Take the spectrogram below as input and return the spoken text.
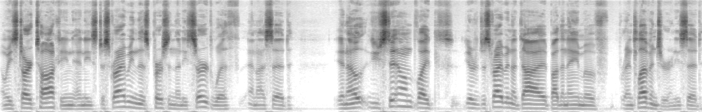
And we start talking, and he's describing this person that he served with, and I said, you know, you sound like you're describing a guy by the name of Brent Clevenger. And he said,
